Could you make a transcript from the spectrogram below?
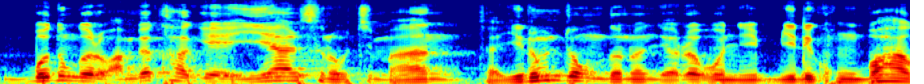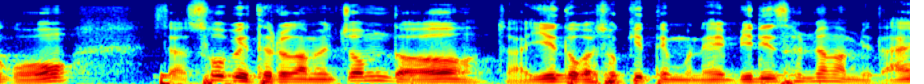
모든 걸 완벽하게 이해할 수는 없지만 자, 이름 정도는 여러분이 미리 공부하고 자, 수업에 들어가면 좀더 이해도가 좋기 때문에 미리 설명합니다.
